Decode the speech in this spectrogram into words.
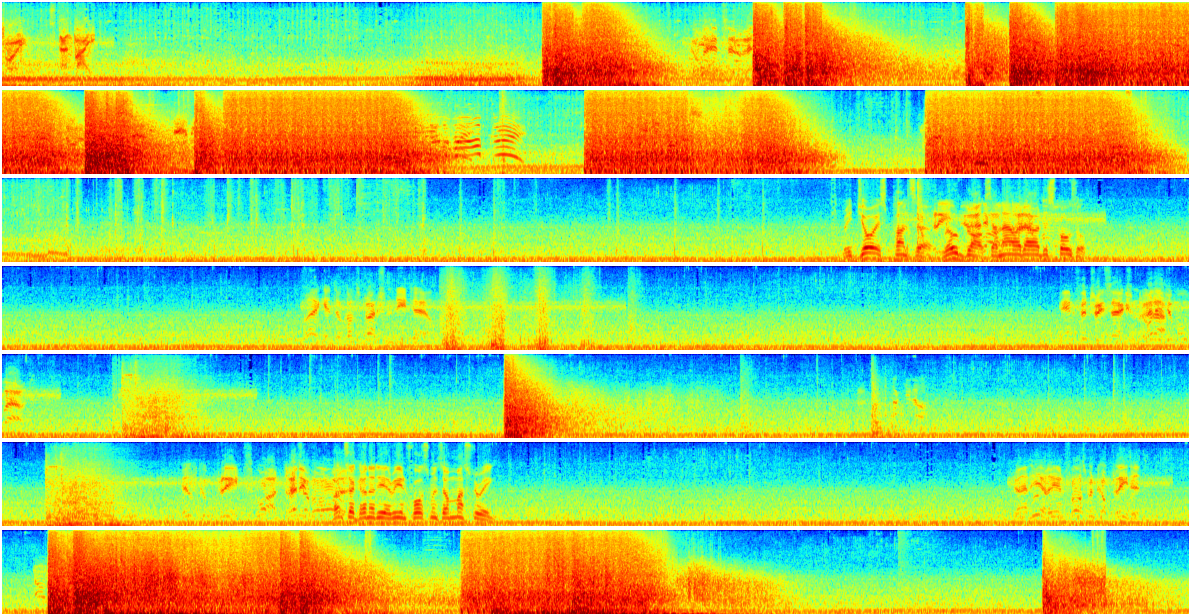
Territory. Rejoice, Panzer. Roadblocks are now at our disposal. Break into construction detail. Infantry section ready to move out. Build complete. Squad ready for orders. Grenadier reinforcements are mustering. Grenadier reinforcement completed.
